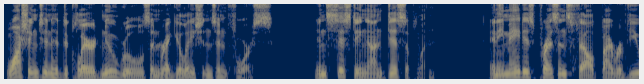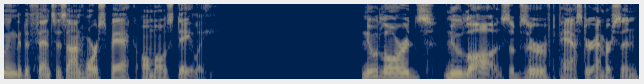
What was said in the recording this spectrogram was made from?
Washington had declared new rules and regulations in force, insisting on discipline, and he made his presence felt by reviewing the defenses on horseback almost daily. New lords, new laws, observed Pastor Emerson.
